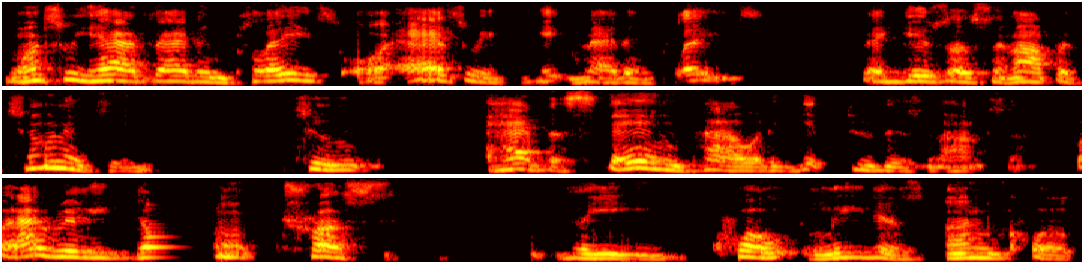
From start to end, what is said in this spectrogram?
Once we have that in place, or as we're getting that in place, that gives us an opportunity to have the staying power to get through this nonsense. But I really don't trust the quote leaders, unquote.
